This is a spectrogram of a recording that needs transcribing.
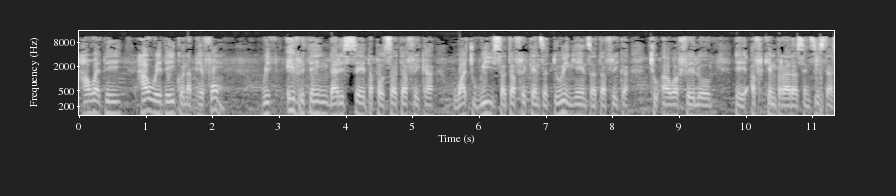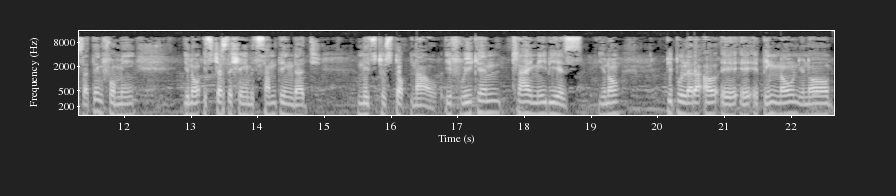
how are they? How were they gonna perform? with everything that is said about South Africa, what we South Africans are doing here in South Africa to our fellow uh, African brothers and sisters. I think for me, you know, it's just a shame. It's something that needs to stop now. If we can try, maybe as you know, people that are uh, uh, being known, you know,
